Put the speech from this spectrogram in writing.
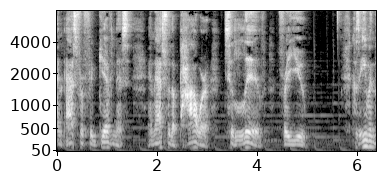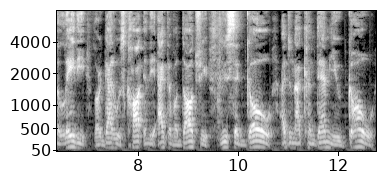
and ask for forgiveness and ask for the power to live for you. Because even the lady, Lord God, who was caught in the act of adultery, you said, Go, I do not condemn you. Go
